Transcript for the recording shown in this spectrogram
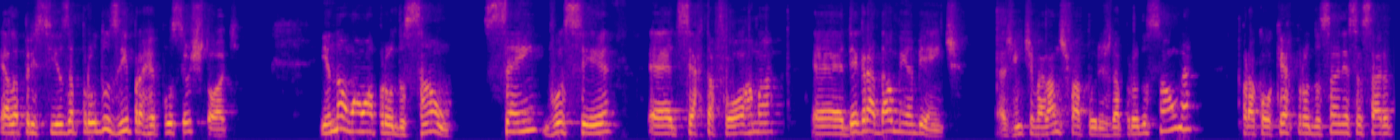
ela precisa produzir para repor seu estoque. E não há uma produção sem você, é, de certa forma, é, degradar o meio ambiente. A gente vai lá nos fatores da produção, né? Para qualquer produção é necessário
